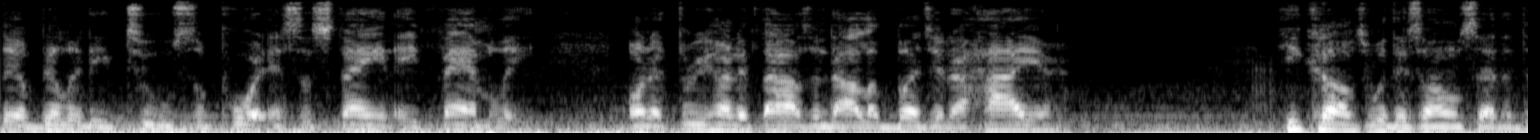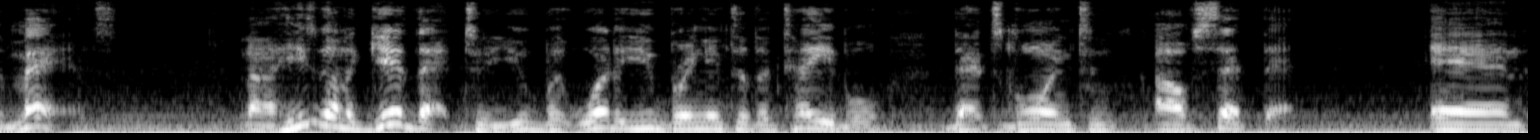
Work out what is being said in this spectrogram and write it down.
the ability to support and sustain a family on a $300,000 budget or higher, he comes with his own set of demands. Now, he's going to give that to you, but what are you bringing to the table that's going to offset that? And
